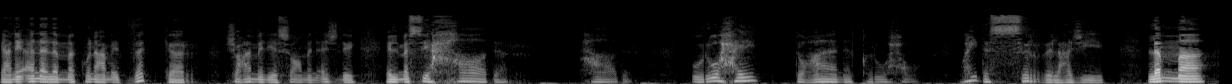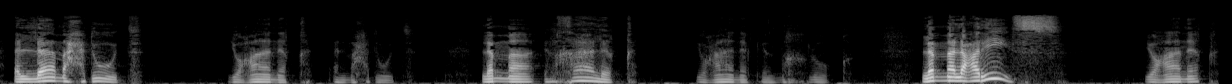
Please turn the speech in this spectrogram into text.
يعني أنا لما أكون عم أتذكر شو عمل يسوع من أجلي المسيح حاضر حاضر. وروحي تعانق روحه. وهيدا السر العجيب. لما اللامحدود يعانق المحدود. لما الخالق يعانق المخلوق. لما العريس يعانق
